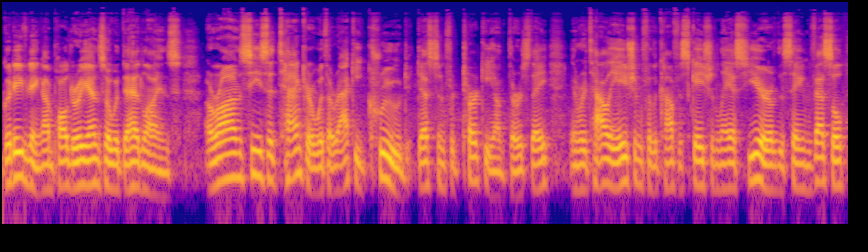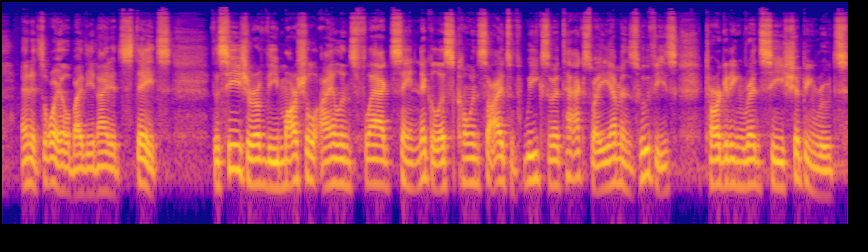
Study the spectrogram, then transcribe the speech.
Good evening. I'm Paul DeRienzo with the headlines. Iran seized a tanker with Iraqi crude destined for Turkey on Thursday in retaliation for the confiscation last year of the same vessel and its oil by the United States. The seizure of the Marshall Islands flagged St. Nicholas coincides with weeks of attacks by Yemen's Houthis targeting Red Sea shipping routes.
